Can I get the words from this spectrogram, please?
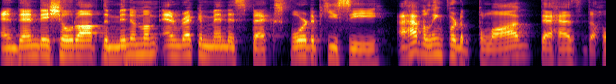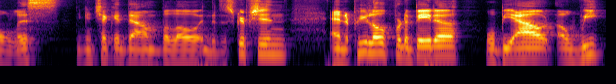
And then they showed off the minimum and recommended specs for the PC. I have a link for the blog that has the whole list. You can check it down below in the description. And the preload for the beta will be out a week,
